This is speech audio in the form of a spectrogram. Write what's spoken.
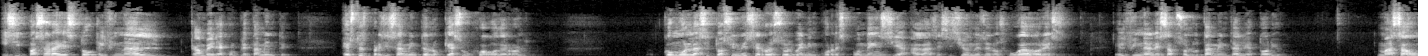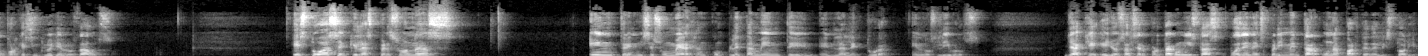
y si pasara esto, el final cambiaría completamente. Esto es precisamente lo que hace un juego de rol. Como las situaciones se resuelven en correspondencia a las decisiones de los jugadores, el final es absolutamente aleatorio. Más aún porque se incluyen los dados. Esto hace que las personas entren y se sumerjan completamente en, la lectura, en los libros, ya que ellos al ser protagonistas pueden experimentar una parte de la historia.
